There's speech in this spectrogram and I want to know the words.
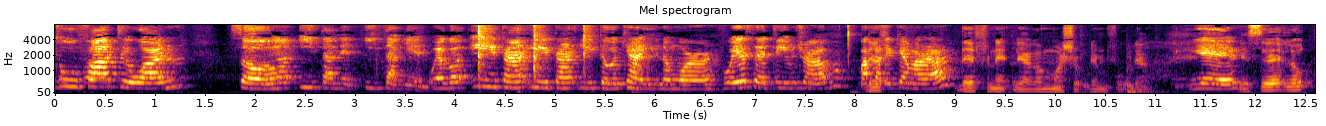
241. So We'll eat and then eat again. we're gonna eat and eat and eat till we can't eat no more. What you say, Team Trav? Back at the camera? Definitely I'm gonna mash up them food. Yeah. Yeah. You see it look?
